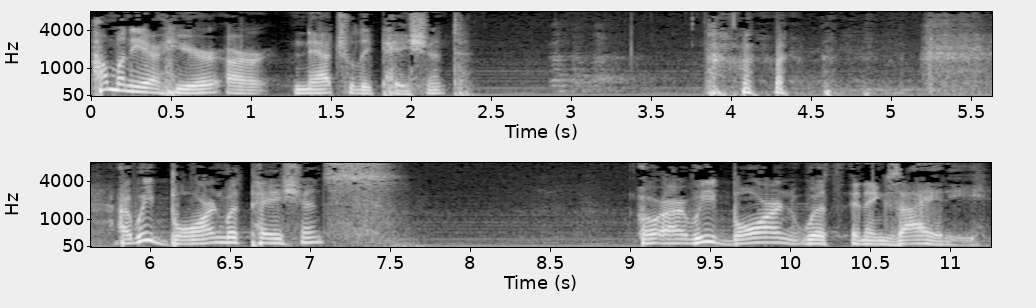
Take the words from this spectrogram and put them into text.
How many are here are naturally patient? are we born with patience? Or are we born with an anxiety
